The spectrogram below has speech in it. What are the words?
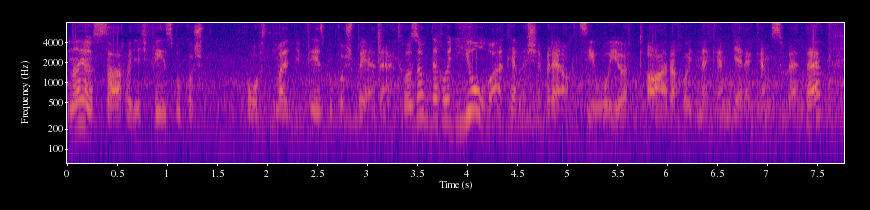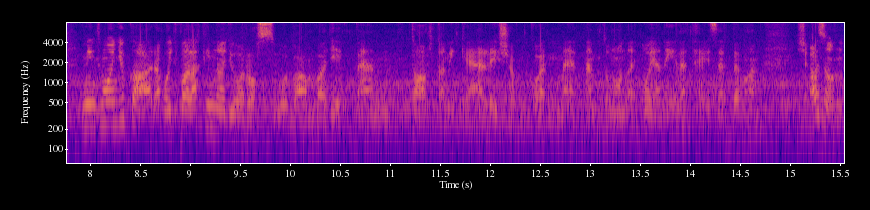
nagyon szar, hogy egy Facebookos poszt, vagy Facebookos példát hozok, de hogy jóval kevesebb reakció jött arra, hogy nekem gyerekem született, mint mondjuk arra, hogy valaki nagyon rosszul van, vagy éppen tartani kell, és akkor, mert nem tudom, olyan- élethelyzetben van. És azon,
